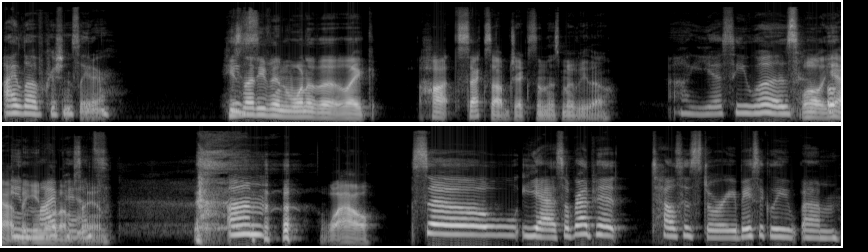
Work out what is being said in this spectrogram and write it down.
I love Christian Slater. He's, he's- not even one of the like hot sex objects in this movie, though. Uh, yes, he was. Well, Oh, yeah, in but you know what I'm saying. Um, wow. So yeah, so Brad Pitt tells his story. Basically, um,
